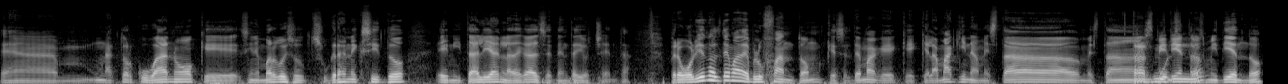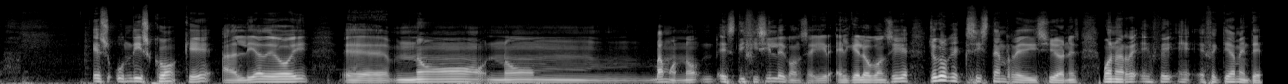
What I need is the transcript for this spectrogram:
em, un actor cubano que sin embargo hizo su gran éxito en Italia en la década del 70 y 80. Pero volviendo al tema de Blue Phantom, que es el tema que, que- que la máquina me está, me está Transmitiendo. transmitiendo es un disco que al día de hoy eh, no, no, vamos, no, es difícil de conseguir. El que lo consigue, yo creo que existen reediciones. Bueno, re- efe- eh, efectivamente,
